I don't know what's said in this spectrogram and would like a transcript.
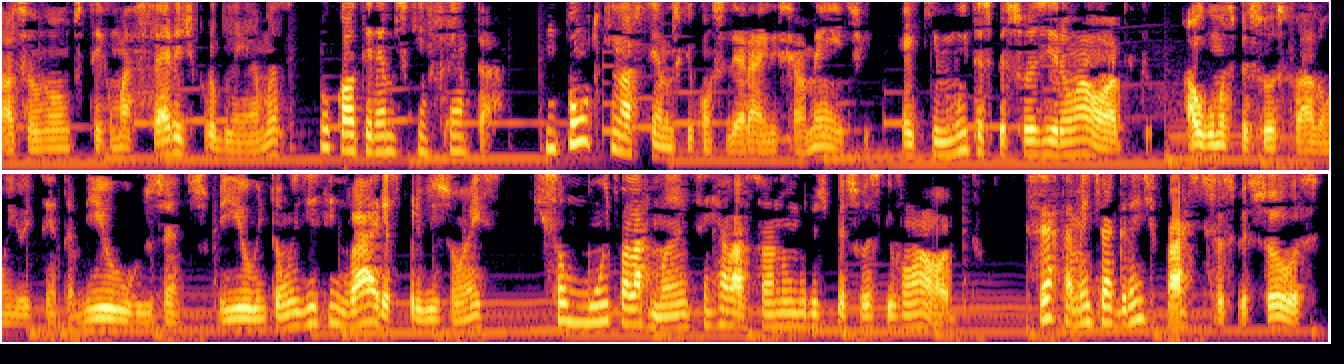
nós vamos ter uma série de problemas no qual teremos que enfrentar. Um ponto que nós temos que considerar inicialmente é que muitas pessoas irão a óbito. Algumas pessoas falam em 80 mil, 200 mil, então existem várias previsões que são muito alarmantes em relação ao número de pessoas que vão a óbito. Certamente a grande parte dessas pessoas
